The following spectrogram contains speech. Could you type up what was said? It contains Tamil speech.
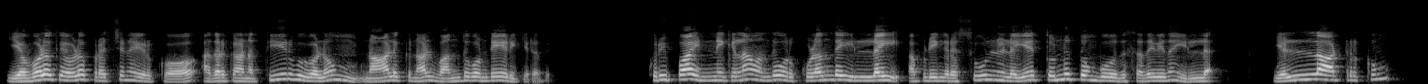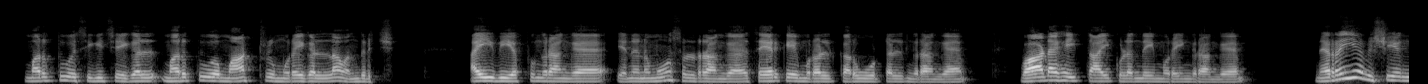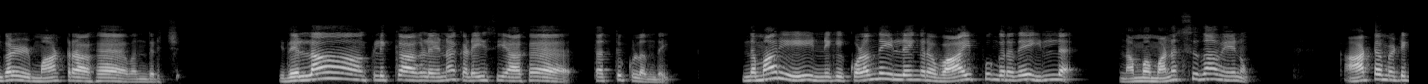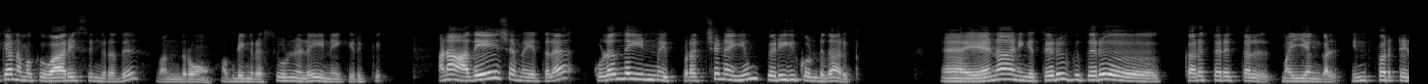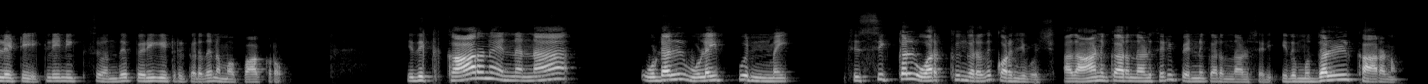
எவ்வளோக்கு எவ்வளோ பிரச்சனை இருக்கோ அதற்கான தீர்வுகளும் நாளுக்கு நாள் வந்து கொண்டே இருக்கிறது. குறிப்பாக இன்றைக்கெல்லாம் வந்து ஒரு குழந்தை இல்லை அப்படிங்கிற சூழ்நிலையே தொண்ணூத்தொம்பது சதவீதம் இல்லை. எல்லாற்றுக்கும் மருத்துவ சிகிச்சைகள் மருத்துவ மாற்று முறைகள்லாம் வந்துருச்சு. ஐவிஎஃப்ங்கிறாங்க என்னென்னமோ சொல்கிறாங்க செயற்கை முரல் கருவூட்டல்ங்கிறாங்க வாடகை தாய் குழந்தை முறைங்கிறாங்க. நிறைய விஷயங்கள் மாற்றாக வந்துருச்சு. இதெல்லாம் கிளிக் ஆகலைன்னா கடைசியாக தத்து குழந்தை. இந்த மாதிரி இன்னைக்கு குழந்தை இல்லைங்கிற வாய்ப்புங்கிறதே இல்லை. நம்ம மனசு தான் வேணும். ஆட்டோமேட்டிக்காக நமக்கு வாரிசுங்கிறது வந்துடும் அப்படிங்கிற சூழ்நிலை இன்றைக்கி இருக்குது ஆனால் அதே சமயத்தில் குழந்தையின்மை பிரச்சனையும் பெருகி கொண்டு தான் இருக்குது ஏன்னா நீங்கள் தெருக்கு தெரு கருத்தரித்தல் மையங்கள் இன்ஃபர்டிலிட்டி கிளினிக்ஸ் வந்து பெருகிட்டு இருக்கிறத நம்ம பார்க்குறோம் இதுக்கு காரணம் என்னென்னா உடல் உழைப்பின்மை ஃபிசிக்கல் ஒர்க்குங்கிறது குறைஞ்சி போச்சு. அது ஆணுக்காக இருந்தாலும் சரி பெண்ணுக்காக இருந்தாலும் சரி இது முதல் காரணம்.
